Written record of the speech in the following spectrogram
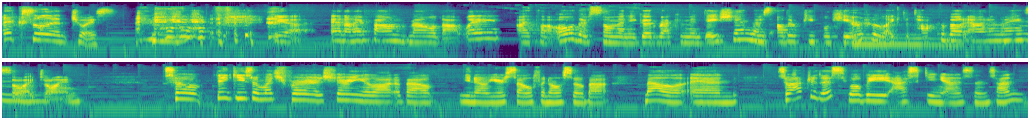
Excellent choice. yeah. And I found Mal that way. I thought, oh, there's so many good recommendation. There's other people here who like to talk mm. about anime. So I mm. joined. So, thank you so much for sharing a lot about, you know, yourself and also about Mal. And so after this, we'll be asking Alison san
